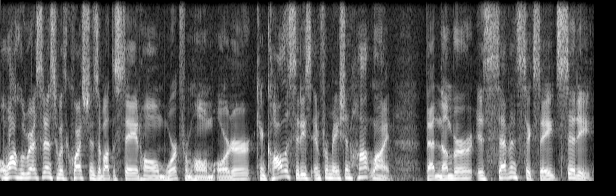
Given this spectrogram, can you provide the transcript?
Oahu residents with questions about the stay-at-home, work-from-home order can call the city's information hotline. That number is 768 City.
